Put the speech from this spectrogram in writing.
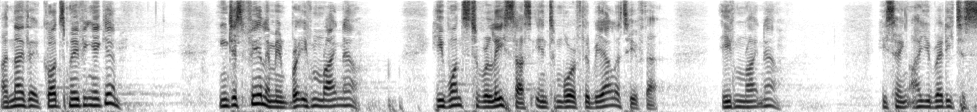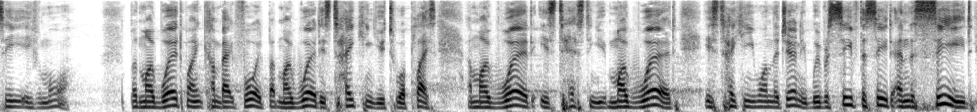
I know that God's moving again. You can just feel Him in, even right now. He wants to release us into more of the reality of that, even right now. He's saying, Are you ready to see even more? But my word won't come back void, but my word is taking you to a place. And my word is testing you. My word is taking you on the journey. We receive the seed, and the seed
